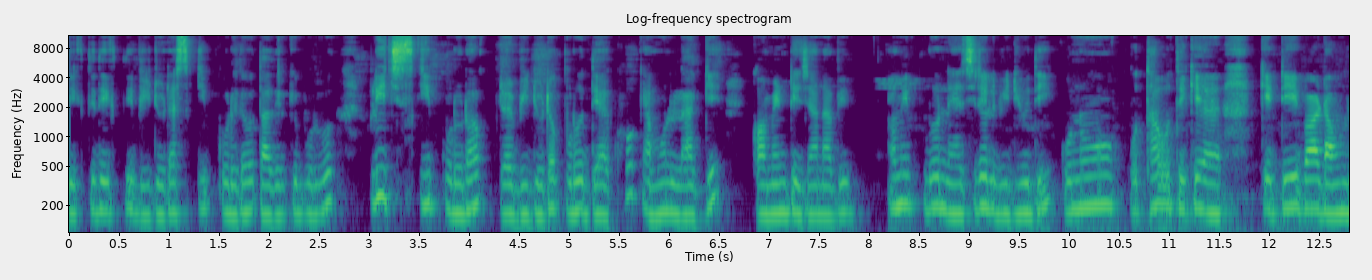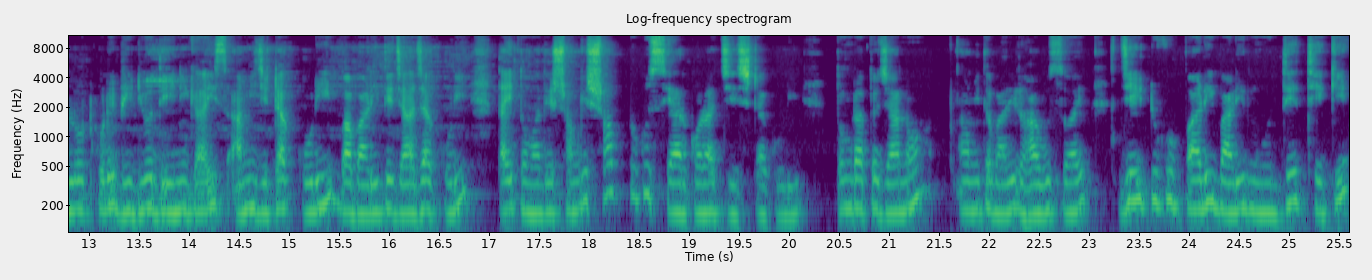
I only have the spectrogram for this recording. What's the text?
দেখতে দেখতে ভিডিওটা স্কিপ করে দাও তাদেরকে বলব প্লিজ স্কিপ করো না ভিডিওটা পুরো দেখো কেমন লাগে কমেন্টে জানাবে। আমি পুরো ন্যাচারাল ভিডিও দিই। কোনো কোথাও থেকে কেটে বা ডাউনলোড করে ভিডিও দিইনি গাইস আমি যেটা করি বা বাড়িতে যা যা করি তাই তোমাদের সঙ্গে সবটুকু শেয়ার করার চেষ্টা করি। তোমরা তো জানো আমি তো বাড়ির হাউস ওয়াইফ যেইটুকু পারি বাড়ির মধ্যে থেকে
